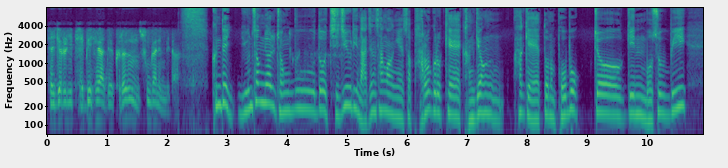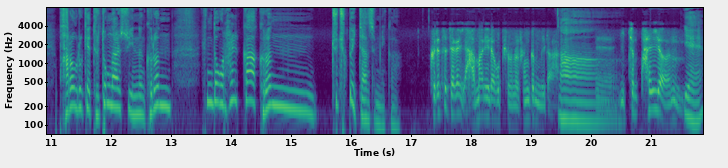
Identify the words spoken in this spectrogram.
대결을 이 대비해야 될 그런 순간입니다. 근데 윤석열 정부도 지지율이 낮은 상황에서 바로 그렇게 강경하게 또는 보복 적인 모습이 바로 그렇게 들통날 수 있는 그런 행동을 할까 그런 추측도 있지 않습니까? 그래서 제가 야만이라고 표현을 한 겁니다. 아, 예, 2008년 예,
